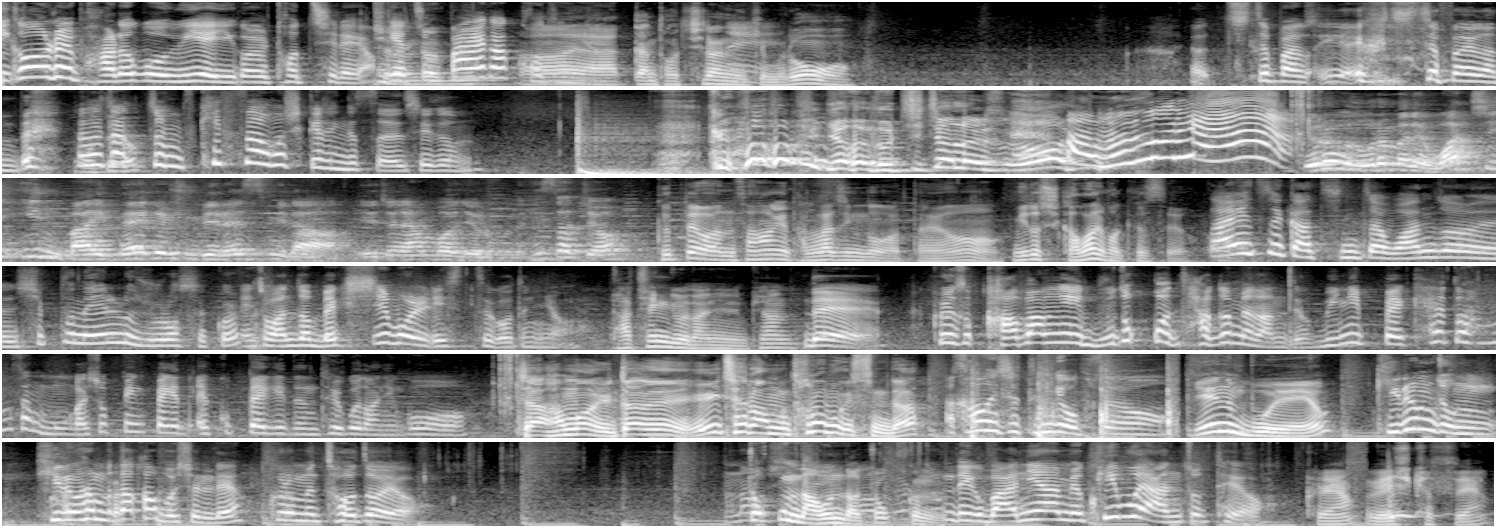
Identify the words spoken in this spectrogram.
이거를 바르고 위에 이걸 덧칠해요. 이게 좀 빨갛거든요. 아, 약간 덧칠하는 네. 느낌으로. 야, 진짜 빨 이거 이거 진짜 빨간데? 살짝 좀 키스하고 싶게 생겼어요 지금. 야, 너 진짜 날렸어. 아 뭔 소리야? 여러분 오랜만에 What's in my bag을 준비를 했습니다. 예전에 한번 여러분 했었죠? 그때와는 상황이 달라진 것 같아요. 미도 씨 가방이 바뀌었어요. 사이즈가 진짜 완전 10분의 1로 줄었을걸? 저 완전 맥시멀리스트거든요. 다 챙겨 다니는 편? 네. 그래서 가방이 무조건 작으면 안 돼요. 미니백 해도 항상 뭔가 쇼핑백, 에코백이든 들고 다니고 자, 한번 일단은 1차로 한번 털어보겠습니다. 아 가방에 진짜 든 게 없어요. 얘는 뭐예요? 기름 종이 기름 한번 닦아보실래요? 그러면 젖어요. 조금 나온다 조금 근데 이거 많이 하면 피부에 안 좋대요. 그래요? 왜 시켰어요?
